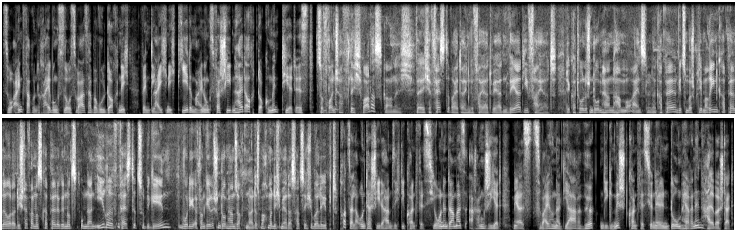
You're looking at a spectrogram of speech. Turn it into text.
So einfach und reibungslos war es aber wohl doch nicht, wenngleich nicht jede Meinungsverschiedenheit auch dokumentiert ist. So freundschaftlich war das gar nicht. Welche Feste weiterhin gefeiert werden, wer die feiert. Die katholischen Domherren haben einzelne Kapellen, wie zum Beispiel die Marienkapelle oder die Stephanuskapelle genutzt, um dann ihre Feste zu begehen, wo die evangelischen Domherren sagten, nein, das machen wir nicht mehr, das hat sich überlebt. Trotz aller Unterschiede haben sich die Konfessionen damals arrangiert. Mehr als 200 Jahre wirkten die gemischt konfessionellen Domherren in Halberstadt.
